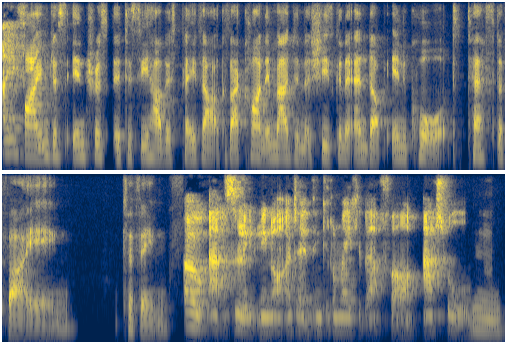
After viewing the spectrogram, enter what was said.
I am just interested to see how this plays out because I can't imagine that she's going to end up in court testifying to things. Oh, absolutely not. I don't think it'll make it that far at all. Mm.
